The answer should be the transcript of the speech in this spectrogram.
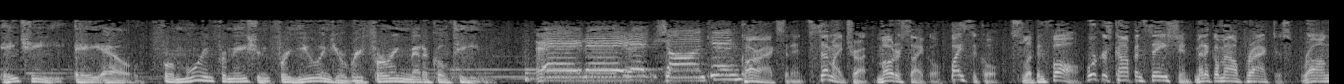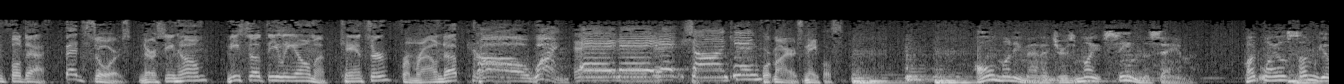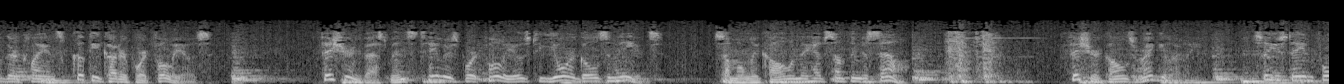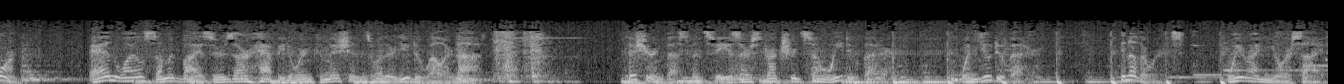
866-951-HEAL for more information for you and your referring medical team. 888 Sean King. Car accident, semi-truck, motorcycle, bicycle, slip and fall, workers' compensation, medical malpractice, wrongful death, bed sores, nursing home, mesothelioma, cancer from Roundup. Call 888 Sean King. Fort Myers, Naples. All money managers might seem the same, but while some give their clients cookie cutter portfolios, Fisher Investments tailors portfolios to your goals and needs. Some only call when they have something to sell. Fisher calls regularly, so you stay informed. And while some advisors are happy to earn commissions whether you do well or not, Fisher Investments fees are structured so we do better when you do better. In other words, we're on your side.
